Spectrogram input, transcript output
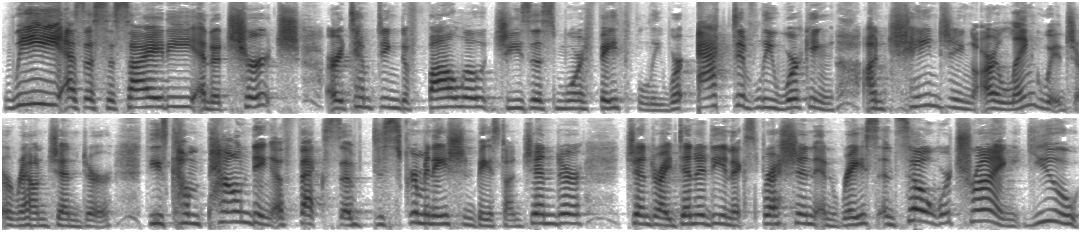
We, as a society and a church, are attempting to follow Jesus more faithfully. We're actively working on changing our language around gender, these compounding effects of discrimination based on gender, gender identity and expression, and race. And so we're trying, you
